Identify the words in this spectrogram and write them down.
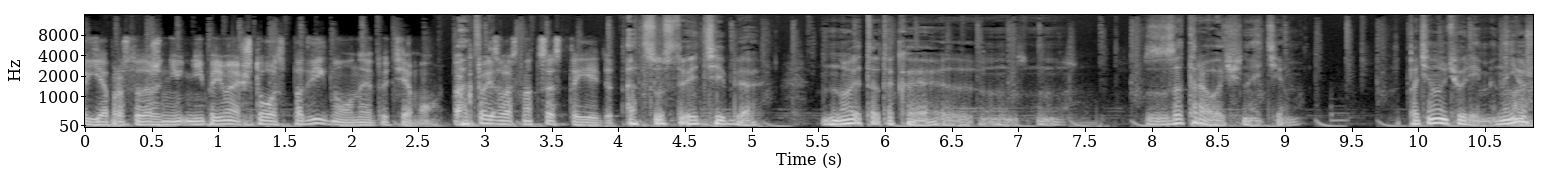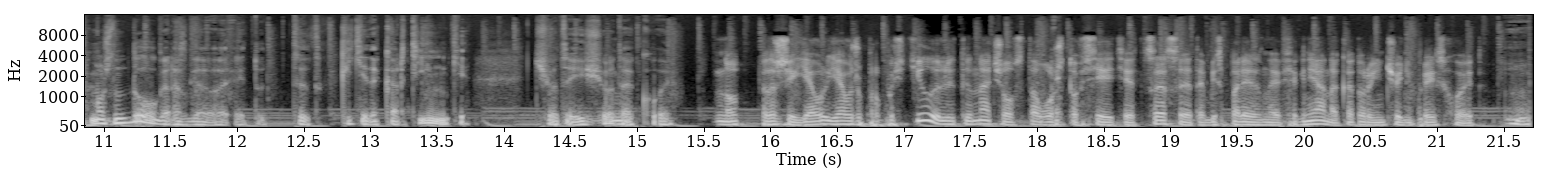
Я просто даже не, не понимаю, что вас подвигнуло на эту тему. А От- кто из вас на CES-то едет? Отсутствие тебя. Но это такая э, затравочная тема. Потянуть время. На нее же можно долго разговаривать. Тут, тут какие-то картинки, что-то еще такое. Ну, подожди, я, я уже пропустил, или ты начал с того, что все эти CES это бесполезная фигня, на которой ничего не происходит? Э,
